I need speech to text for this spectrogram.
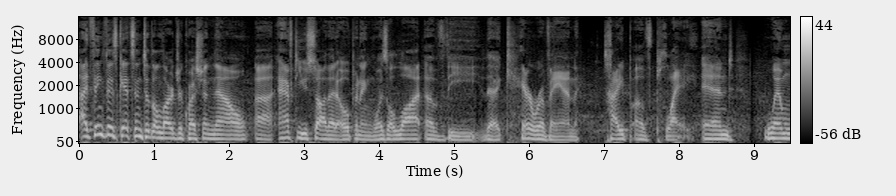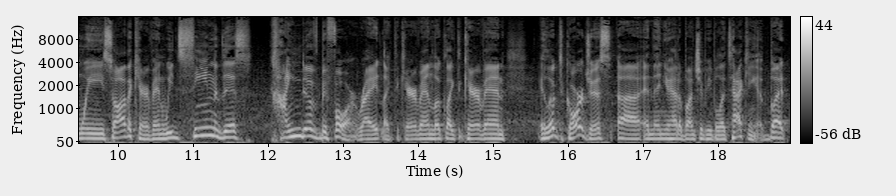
I think this gets into the larger question now. Uh, after you saw that opening, was a lot of the the caravan type of play, and when we saw the caravan, we'd seen this kind of before, right? Like the caravan looked like the caravan. It looked gorgeous, uh, and then you had a bunch of people attacking it, but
